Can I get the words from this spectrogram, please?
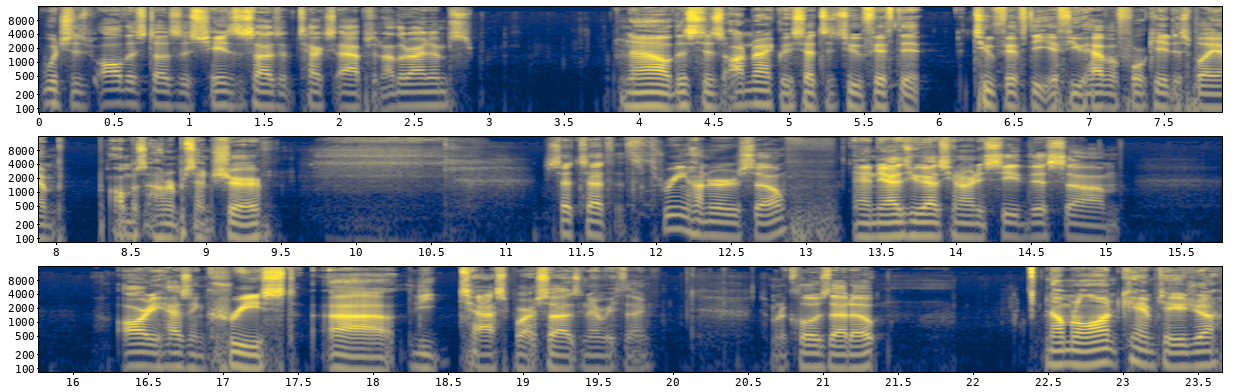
which is all this does is change the size of text, apps, and other items. Now, this is automatically set to 250, 250 if you have a 4K display. I'm almost 100% sure. Sets at 300 or so. And as you guys can already see, this um, already has increased uh, the taskbar size and everything. So I'm going to close that out. Now I'm going to launch Camtasia.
